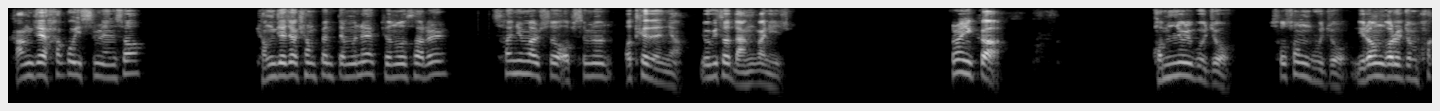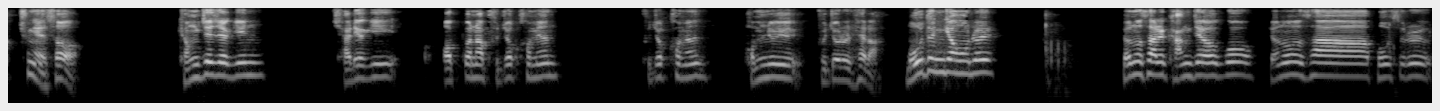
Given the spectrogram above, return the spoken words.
강제하고 있으면서 경제적 형편 때문에 변호사를 선임할 수 없으면 어떻게 되냐 여기서 난관이죠 그러니까 법률 구조 소송 구조 이런 거를 좀 확충해서 경제적인 자력이 없거나 부족하면 부족하면 법률 구조를 해라. 모든 경우를 변호사를 강제하고 변호사 보수를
